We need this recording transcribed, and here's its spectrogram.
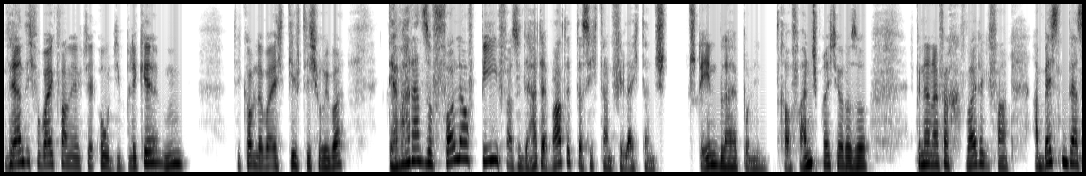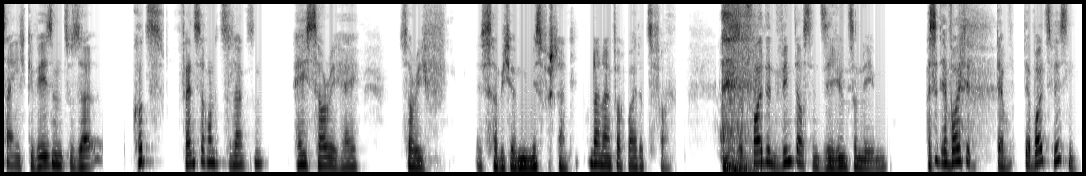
während ich vorbeigefahren bin, gedacht, oh, die Blicke, hm, die kommen aber echt giftig rüber. Der war dann so voll auf Beef, also der hat erwartet, dass ich dann vielleicht dann st- stehen bleib und ihn drauf anspreche oder so. Ich bin dann einfach weitergefahren. Am besten wäre es eigentlich gewesen, zu sagen, kurz Fenster runterzulassen, hey, sorry, hey, sorry, das habe ich irgendwie missverstanden. Und dann einfach weiterzufahren. Also so voll den Wind aus den Segeln zu nehmen. Also der wollte, der, der wollte es wissen.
